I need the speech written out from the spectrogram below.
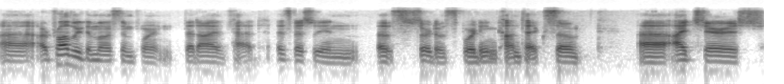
uh, are probably the most important that I've had, especially in a sort of sporting context. So uh, I cherish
